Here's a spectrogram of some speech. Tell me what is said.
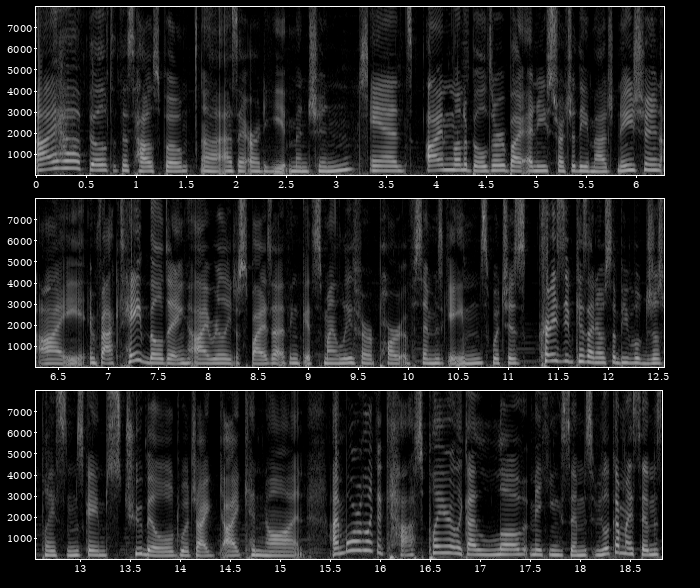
I have built this houseboat uh, as I already mentioned, and I'm not a builder by any stretch of the imagination. I in fact hate building. I really despise it. I think it's my least favorite part of Sims games, which is crazy because I know some people just play Sims games to build, which I I cannot. I'm more of like a CAS player. Like I love making Sims. If you look at my Sims,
